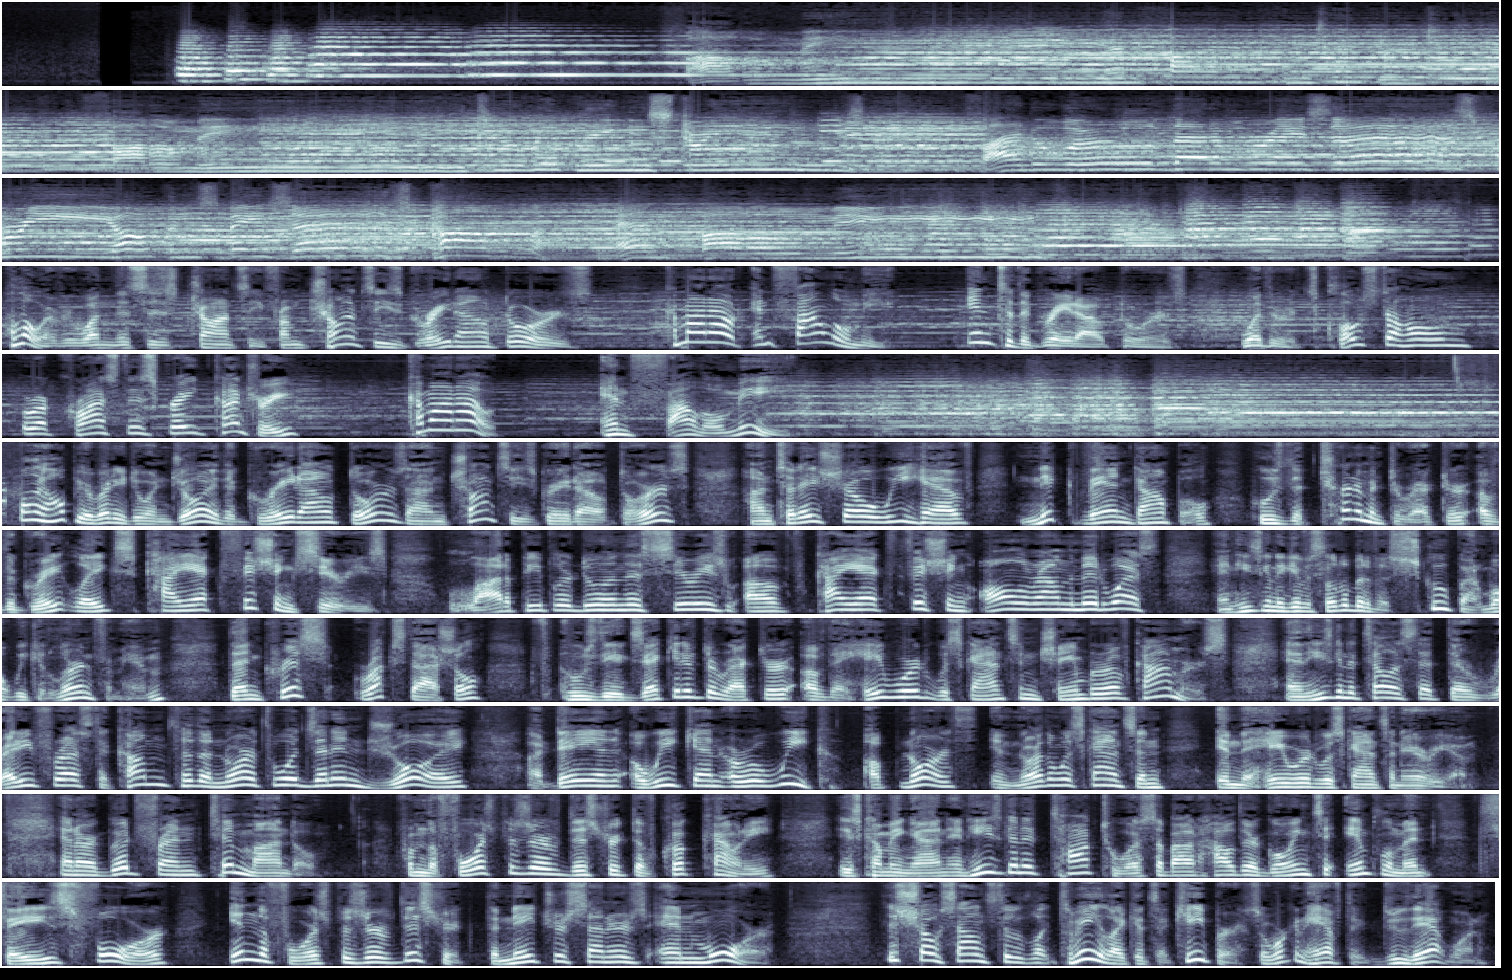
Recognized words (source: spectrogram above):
Everyone. This is Chauncey from Chauncey's Great Outdoors. Come on out and follow me into the great outdoors, whether it's close to home or across this great country. Come on out and follow me. Well, I hope you're ready to enjoy the great outdoors on Chauncey's Great Outdoors. On today's show, we have Nick Van Gompel, who's the tournament director of the Great Lakes Kayak Fishing Series. A lot of people are doing this series of kayak fishing all around the Midwest, and he's going to give us a little bit of a scoop on what we can learn from him. Then Chris Ruckstashel, who's the executive director of the Hayward, Wisconsin Chamber of Commerce, and he's going to tell us that they're ready for us to come to the Northwoods and enjoy a day and a weekend or a week up north in northern Wisconsin in the Hayward, Wisconsin area. And our good friend Tim Mondel from the Forest Preserve District of Cook County is coming on, and he's going to talk to us about how they're going to implement Phase 4 in the Forest Preserve District, the nature centers, and more. This show sounds to, to me like it's a keeper, so we're going to have to do that one.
